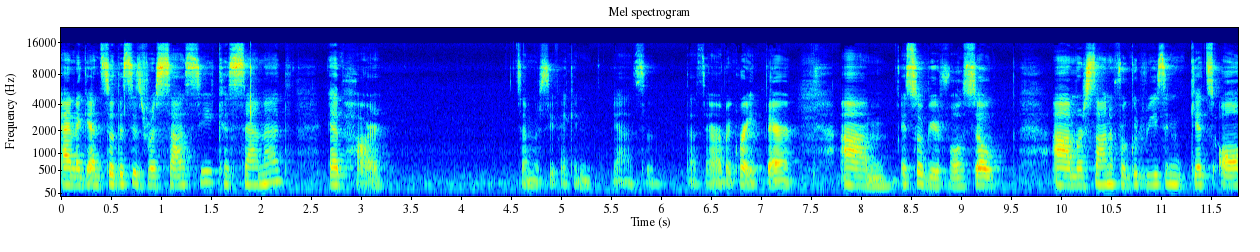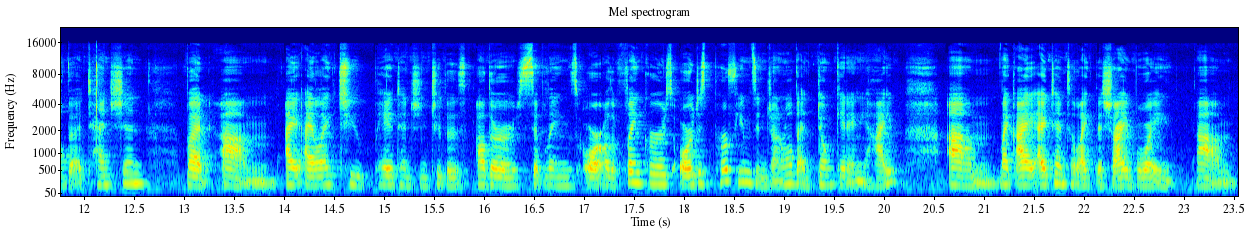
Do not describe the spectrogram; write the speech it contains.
and again, so this is Rasasi Qasamat Ebhar. So I'm going to see if I can, yeah, so that's Arabic right there. Um, it's so beautiful. So um, Rasana, for good reason, gets all the attention but um, I, I like to pay attention to the other siblings or other flankers or just perfumes in general that don't get any hype. Um, like I, I tend to like the shy boy um,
